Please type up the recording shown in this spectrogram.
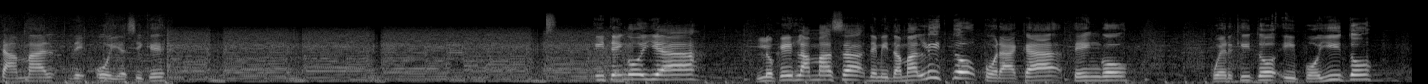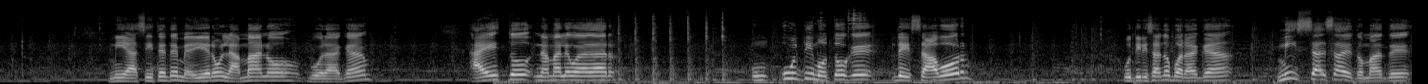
tamal de hoy. Así que. Y tengo ya lo que es la masa de mi tamal listo. Por acá tengo puerquito y pollito. Mi asistente me dieron la mano por acá. A esto nada más le voy a dar un último toque de sabor. Utilizando por acá mi salsa de tomate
